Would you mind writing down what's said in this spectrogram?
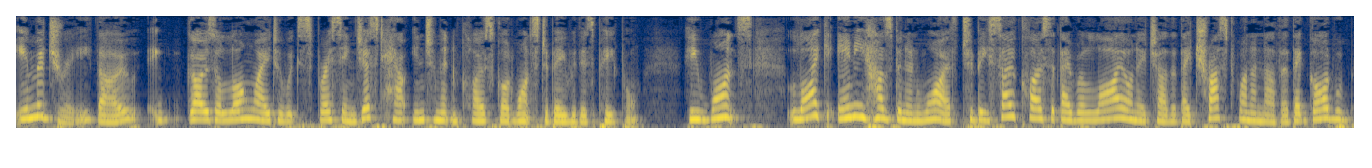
imagery, though, goes a long way to expressing just how intimate and close God wants to be with his people. He wants, like any husband and wife, to be so close that they rely on each other, they trust one another, that God would,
